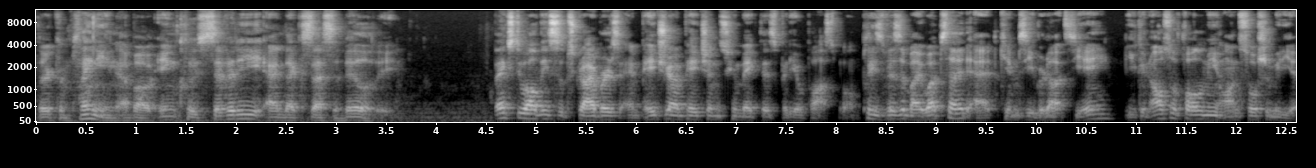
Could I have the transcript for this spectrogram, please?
They're complaining about inclusivity and accessibility. Thanks to all these subscribers and Patreon patrons who make this video possible. Please visit my website at kimsiever.ca. You can also follow me on social media.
